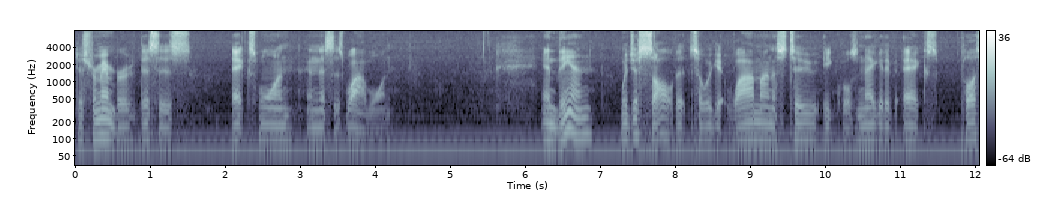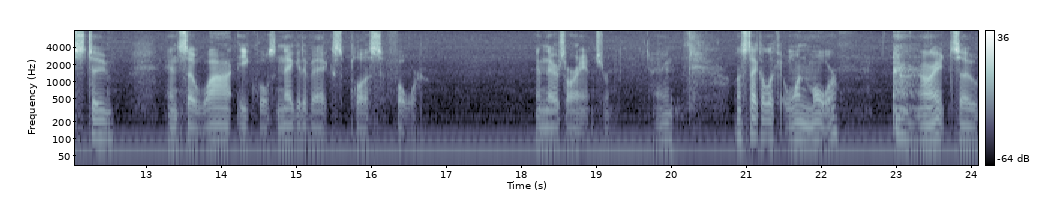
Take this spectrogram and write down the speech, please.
Just remember, this is x1 and this is y1 and then we just solve it so we get y minus 2 equals negative x plus 2 and so y equals negative x plus 4 and there's our answer. Okay. Let's take a look at one more. Alright so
